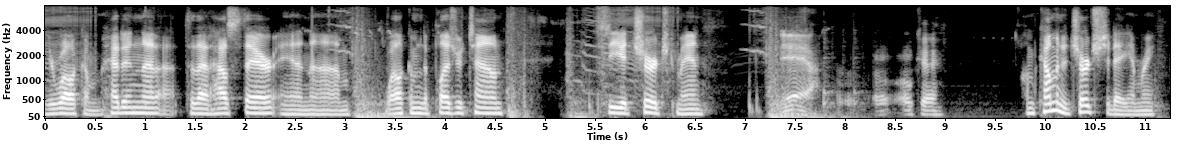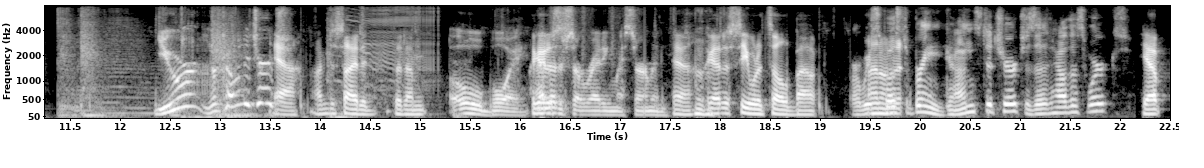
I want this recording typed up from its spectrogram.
you're welcome. Head in that to that house there, and um, welcome to Pleasure Town. See you at church, man. Yeah. Okay. I'm coming to church today, Emre. You're you're coming to church? Yeah, I've decided that I'm. Oh boy. I I, gotta better s- start writing my sermon. Yeah, I got to see what it's all about. Are we I supposed know. to bring guns to church? Is that how this works? Yep,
